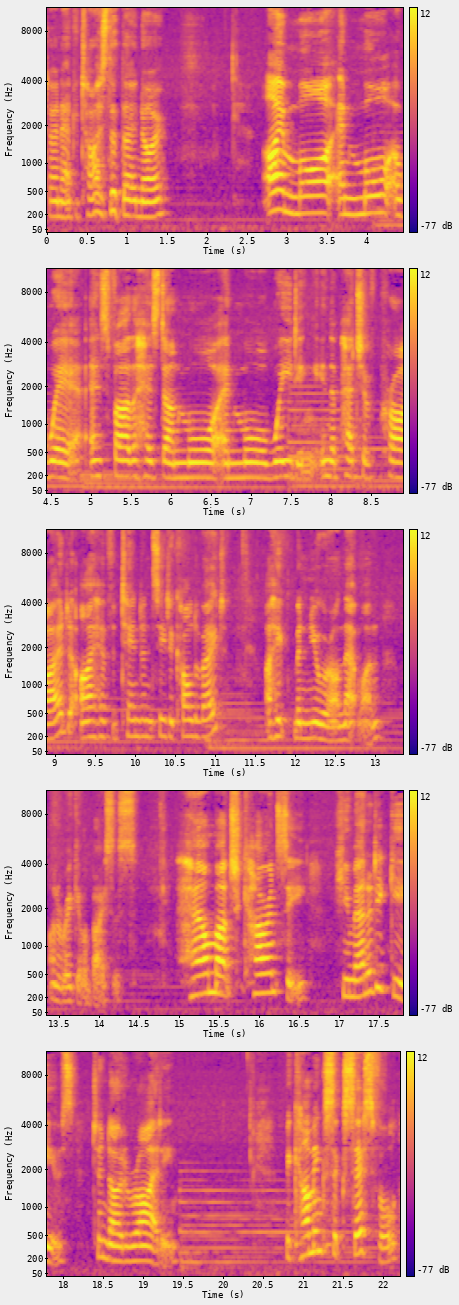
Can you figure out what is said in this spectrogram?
don't advertise that they know. I am more and more aware as Father has done more and more weeding in the patch of pride I have a tendency to cultivate I heap manure on that one on a regular basis. How much currency humanity gives to notoriety. Becoming successful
